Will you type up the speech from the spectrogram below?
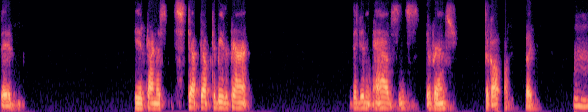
They he had kind of stepped up to be the parent they didn't have since their parents took off. But mm-hmm.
